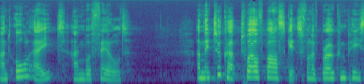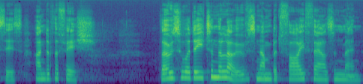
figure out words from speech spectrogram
And all ate and were filled. And they took up twelve baskets full of broken pieces and of the fish. Those who had eaten the loaves numbered 5,000 men.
